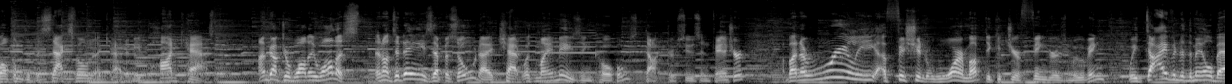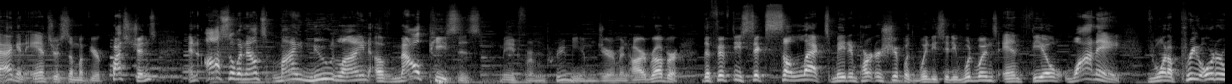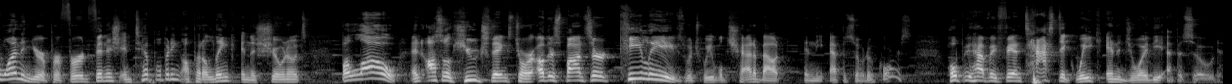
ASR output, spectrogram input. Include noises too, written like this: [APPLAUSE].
welcome to the Saxophone Academy podcast. I'm Dr. Wally Wallace, and on today's episode, I chat with my amazing co host, Dr. Susan Fancher, about a really efficient warm up to get your fingers moving. We dive into the mailbag and answer some of your questions, and also announce my new line of mouthpieces made from premium German hard rubber. The 56 Select, made in partnership with Windy City Woodwinds and Theo Wanne. If you want to pre order one in your preferred finish and tip opening, I'll put a link in the show notes below. And also, huge thanks to our other sponsor, Key Leaves, which we will chat about in the episode, of course. Hope you have a fantastic week and enjoy the episode.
